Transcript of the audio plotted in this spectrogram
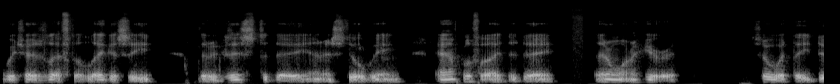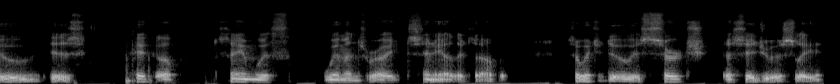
which has left a legacy that exists today and is still being amplified today, they don't want to hear it. So what they do is pick up, same with women's rights, any other topic. So what you do is search assiduously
